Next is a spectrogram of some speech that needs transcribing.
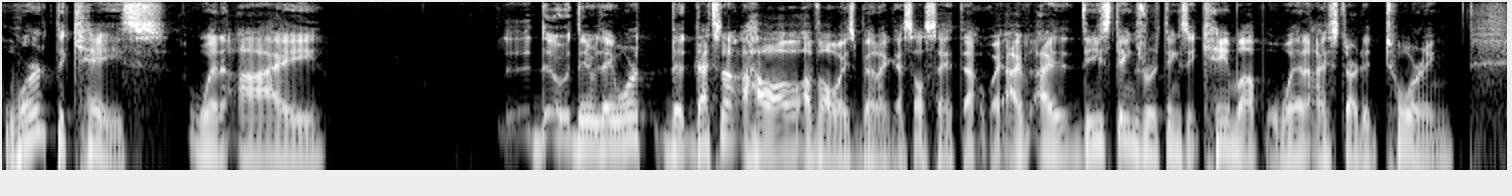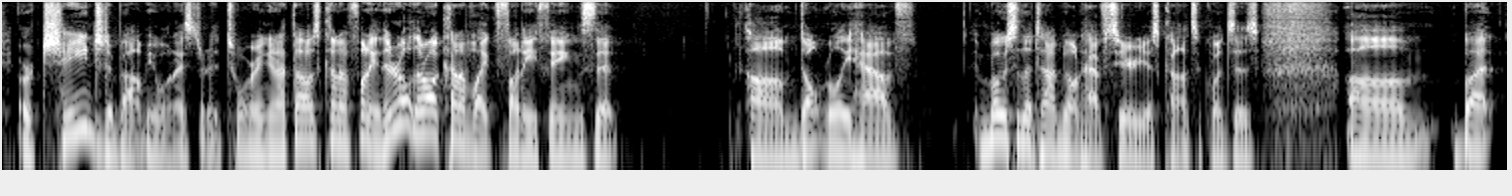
weren't the case when I they, they weren't that's not how I've always been I guess I'll say it that way. I, I, these things were things that came up when I started touring or changed about me when I started touring. And I thought it was kind of funny. They're all they're all kind of like funny things that um, don't really have most of the time don't have serious consequences. Um, but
